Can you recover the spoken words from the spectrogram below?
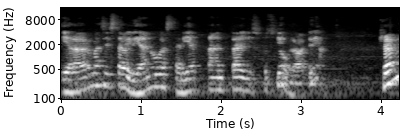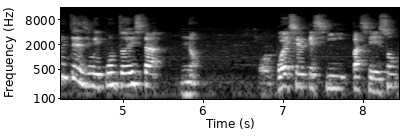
y al haber más estabilidad no gastaría tanta disposición la batería. Realmente desde mi punto de vista, no. O puede ser que sí pase eso,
